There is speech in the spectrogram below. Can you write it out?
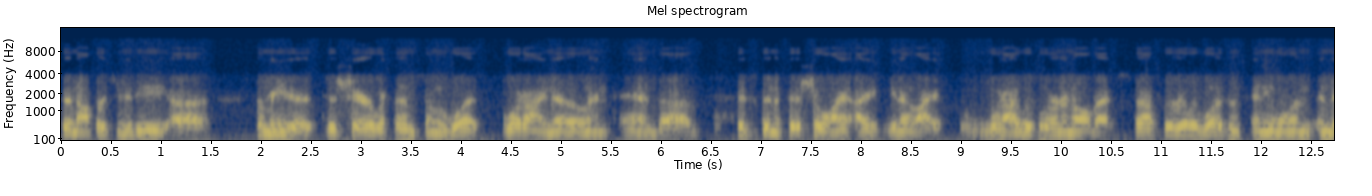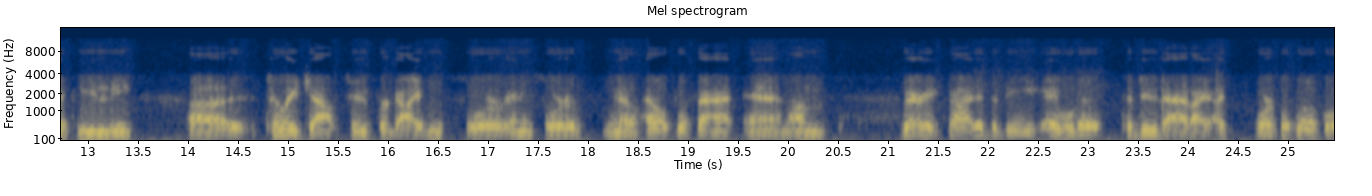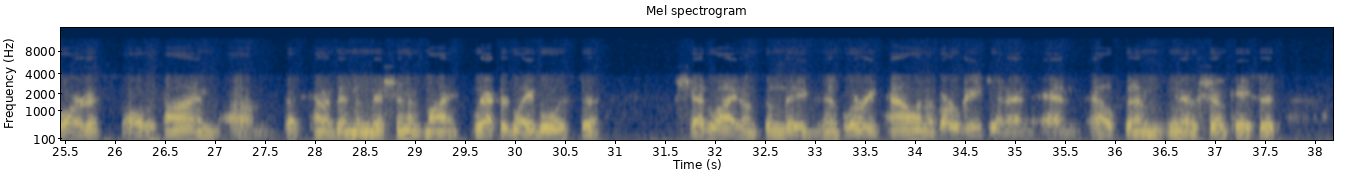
it's an opportunity uh, for me to, to share with them some of what, what I know and, and, uh, it's beneficial. I, I, you know, I when I was learning all that stuff, there really wasn't anyone in the community uh, to reach out to for guidance or any sort of, you know, help with that. And I'm very excited to be able to to do that. I, I work with local artists all the time. Um, that's kind of been the mission of my record label is to shed light on some of the exemplary talent of our region and, and help them, you know, showcase it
